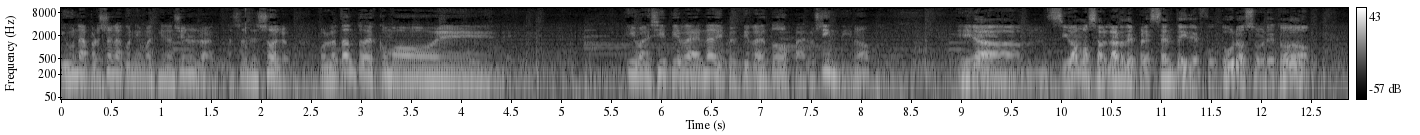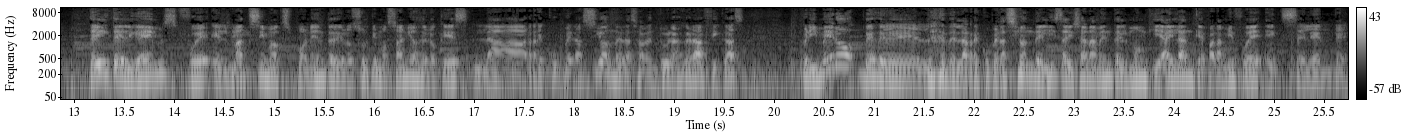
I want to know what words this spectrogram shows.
y una persona con imaginación lo- los hace solo. Por lo tanto es como... eh, iba a decir tierra de nadie, pero tierra de todos para los indie, ¿no? Mira, Eh, si vamos a hablar de presente y de futuro, sobre todo, Telltale Games fue el Sí. máximo exponente de los últimos años de lo que es la recuperación de las aventuras gráficas. Primero, desde el- de la recuperación de lisa y llanamente el Monkey Island, que para mí fue excelente.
